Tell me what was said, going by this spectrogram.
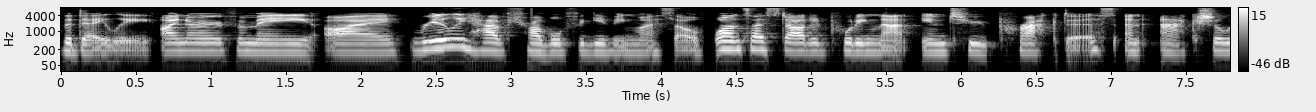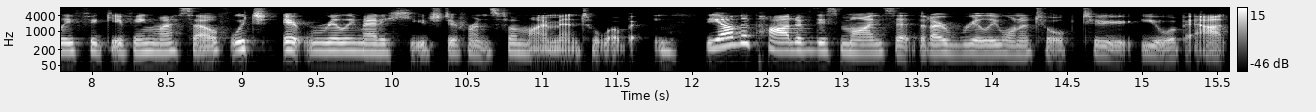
the daily. I know for me, I really have trouble forgiving myself. Once I started putting that into practice and actually forgiving myself, which it really made a huge difference for my mental well being. The other part of this mindset that I really want to talk to you about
